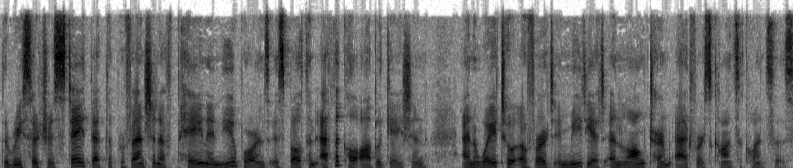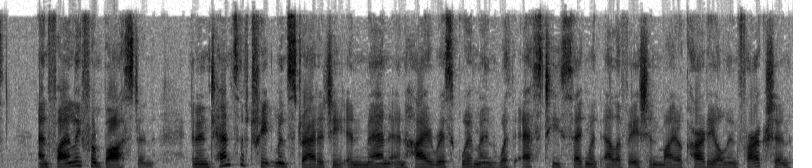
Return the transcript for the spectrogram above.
The researchers state that the prevention of pain in newborns is both an ethical obligation and a way to avert immediate and long-term adverse consequences. And finally from Boston, an intensive treatment strategy in men and high-risk women with ST segment elevation myocardial infarction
